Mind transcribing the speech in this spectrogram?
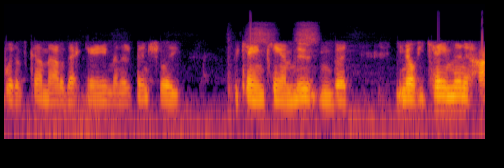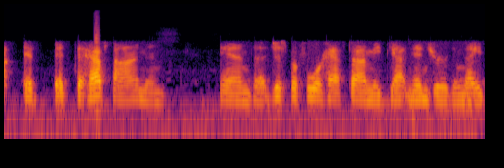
would have come out of that game and eventually became Cam Newton. But you know, he came in at, at, the halftime and and uh, just before halftime he'd gotten injured and they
